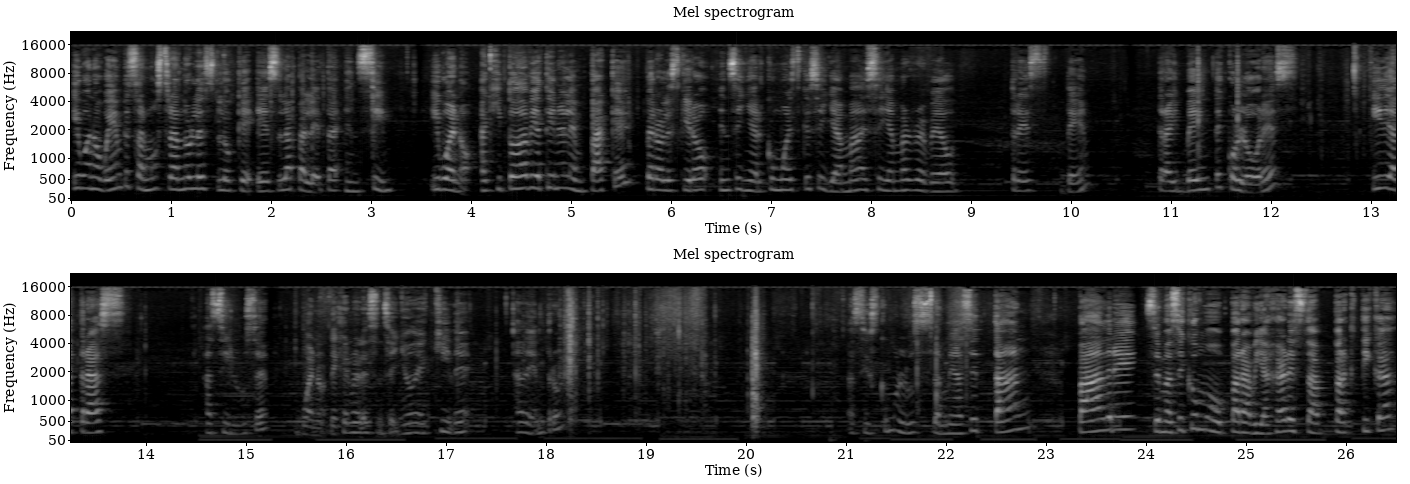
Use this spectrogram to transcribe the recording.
Y bueno, voy a empezar mostrándoles lo que es la paleta en sí. Y bueno, aquí todavía tiene el empaque, pero les quiero enseñar cómo es que se llama. Se llama Rebel 3D. Trae 20 colores. Y de atrás así luce. Bueno, déjenme les enseño de aquí de adentro. Así es como luce. Se me hace tan padre. Se me hace como para viajar. Está práctica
